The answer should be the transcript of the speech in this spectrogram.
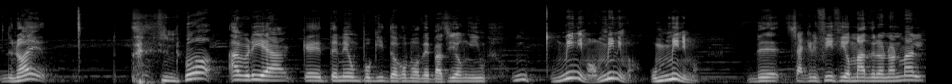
No hay. No habría que tener un poquito como de pasión y un, un mínimo, un mínimo, un mínimo de sacrificio más de lo normal.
